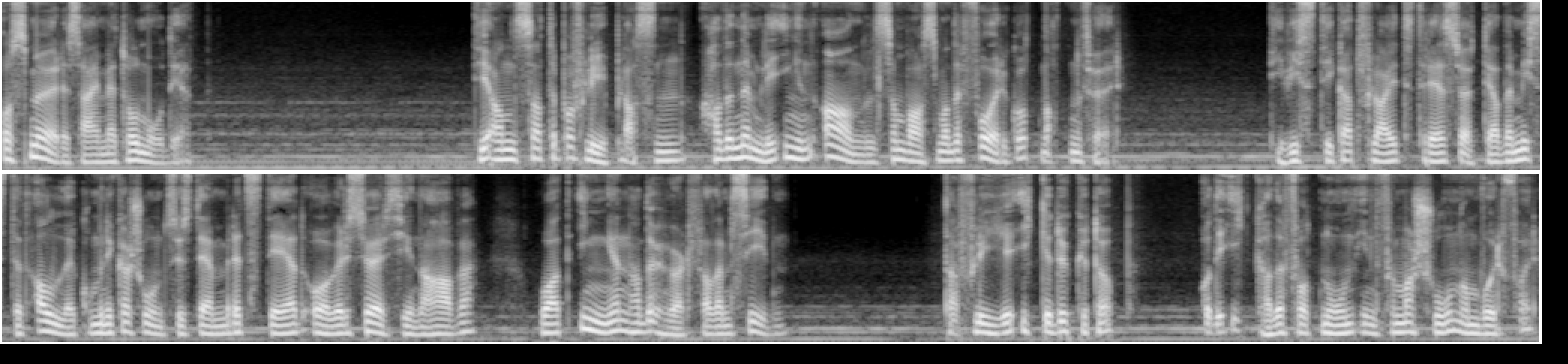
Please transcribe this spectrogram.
og smøre seg med tålmodighet. De ansatte på flyplassen hadde nemlig ingen anelse om hva som hadde foregått natten før. De visste ikke at Flight 370 hadde mistet alle kommunikasjonssystemer et sted over Sør-Kina-havet, og at ingen hadde hørt fra dem siden. Da flyet ikke dukket opp, og de ikke hadde fått noen informasjon om hvorfor,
